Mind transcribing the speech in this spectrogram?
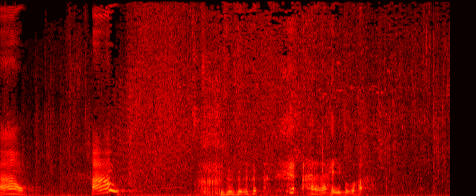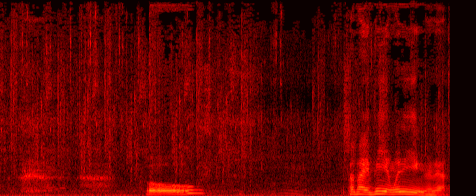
อ้าวอ้าวอะไรวะโอ้ทนายพี่ยังไม่ได้ยิงเหรอเนี่ย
